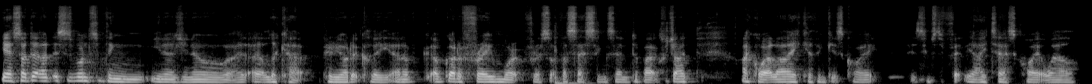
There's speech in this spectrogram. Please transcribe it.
Yes, this is one something you know, as you know, I, I, look at periodically, and I've I've got a framework for sort of assessing centre backs, which I I quite like. I think it's quite it seems to fit the eye test quite well.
